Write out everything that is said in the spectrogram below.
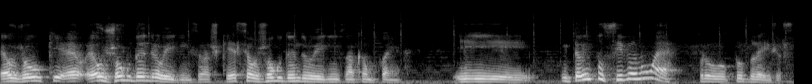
é o jogo que é, é, o jogo do Andrew Wiggins. Eu acho que esse é o jogo do Andrew Wiggins na campanha. E então impossível não é pro, pro Blazers.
